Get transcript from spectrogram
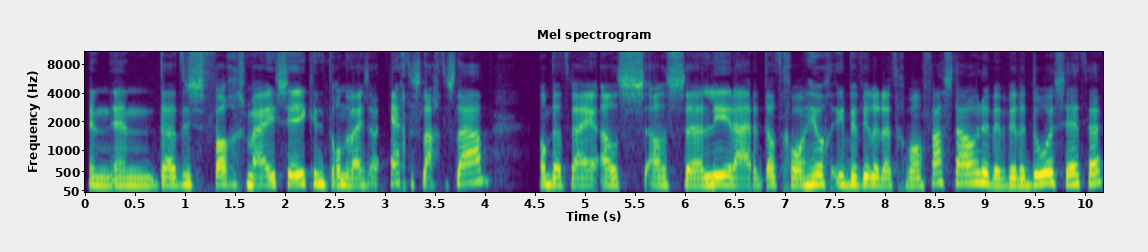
En, en dat is volgens mij zeker in het onderwijs echt een slag te slaan. Omdat wij als, als leraren dat gewoon heel. We willen dat gewoon vasthouden. We willen doorzetten.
